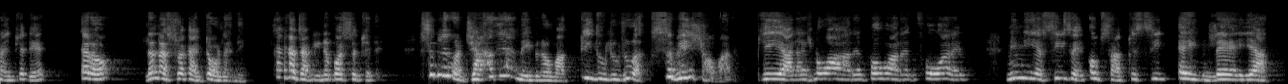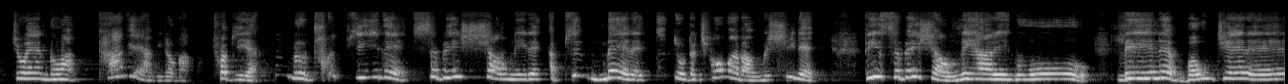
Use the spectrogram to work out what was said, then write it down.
နိုင်ဖြစ်တယ်အဲ့တော့လက်နက်ဆွဲကင်တော်လန်တယ်အဲ့ကကြပြီးတော့ဆက်ဖြစ်တယ် စစ်ဖြစ်တော့ဂျားရနေပြီးတော့မှပြည်သူလူထုကစပင်းရှောင်ပါတယ်ပြေးရတယ်လွှားရတယ်ပုံရတယ်ခိုးရတယ်မိမိရဲ့စီးစိမ်ဥစ္စာပစ္စည်းအိမ်လေရကျွဲနွားထားခဲ့ရပြီးတော့မှထွက်ပြေးရလို့ထွက်ပြေးတဲ့စပင်းရှောင်နေတဲ့အပြစ်မဲ့တဲ့တို့တစ်ချောင်းမှတော့မရှိတဲ့ဒီစပင်းရှောင်နေဟာတွေကိုလေနဲ့ဘုံကျဲတယ်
